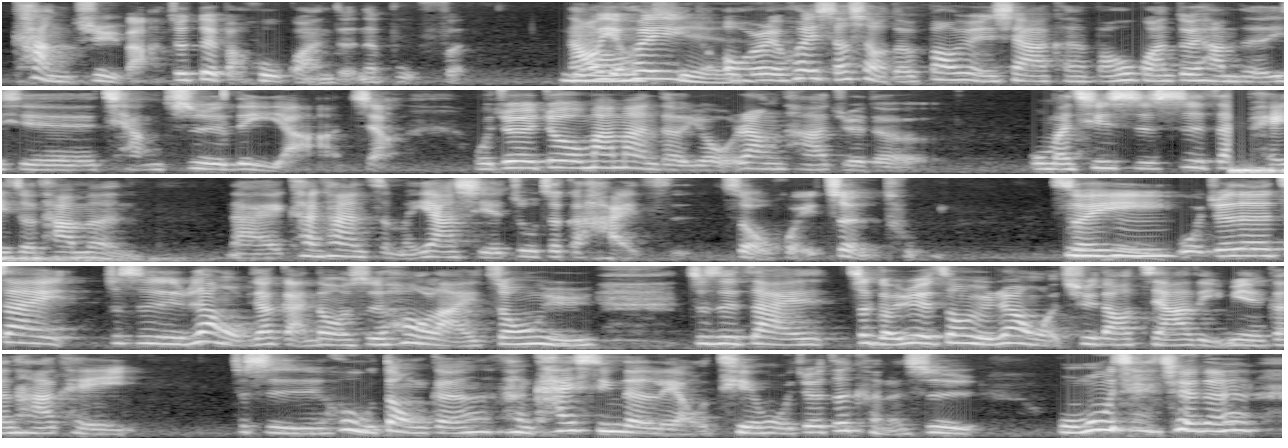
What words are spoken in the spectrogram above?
抗拒吧？就对保护官的那部分，然后也会偶尔也会小小的抱怨一下，可能保护官对他们的一些强制力啊，这样，我觉得就慢慢的有让他觉得，我们其实是在陪着他们，来看看怎么样协助这个孩子走回正途。所以我觉得，在就是让我比较感动的是，后来终于就是在这个月，终于让我去到家里面，跟他可以就是互动，跟很开心的聊天。我觉得这可能是我目前 觉得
